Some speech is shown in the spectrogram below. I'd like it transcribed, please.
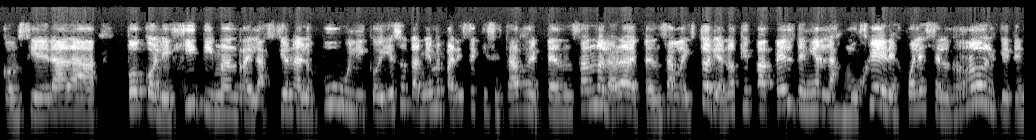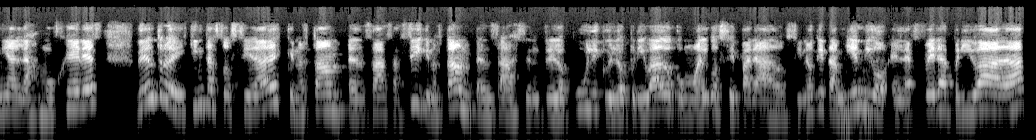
considerada poco legítima en relación a lo público y eso también me parece que se está repensando a la hora de pensar la historia, ¿no? ¿Qué papel tenían las mujeres? ¿Cuál es el rol que tenían las mujeres dentro de distintas sociedades que no estaban pensadas así, que no estaban pensadas entre lo público y lo privado como algo separado, sino que también, digo, en la esfera privada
